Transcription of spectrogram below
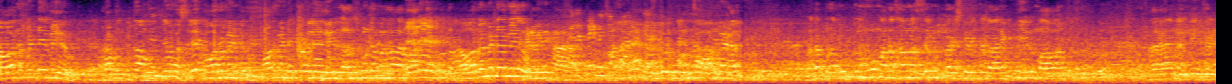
గవర్నమెంట్ మీరు ప్రభుత్వ ఉద్యోగస్తులే గవర్నమెంట్. గవర్నమెంట్ ఎక్కువ లేదు. మీరు తలుచుకుంటే మళ్ళా గవర్నమెంటే మీరు కలెక్టరేట్ నుంచి ఫార్వర్డ్ చేస్తాం మన ప్రభుత్వము మన సమస్యలను పరిష్కరించడానికి మీరు మా వంతు సహాయాన్ని అందించండి.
